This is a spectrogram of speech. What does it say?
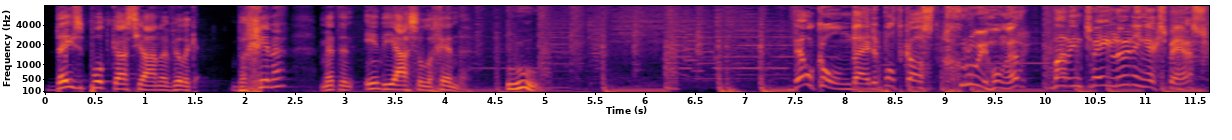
Deze podcast, Jana, wil ik beginnen met een Indiaanse legende. Oeh. Welkom bij de podcast Groeihonger, waarin twee learning experts,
